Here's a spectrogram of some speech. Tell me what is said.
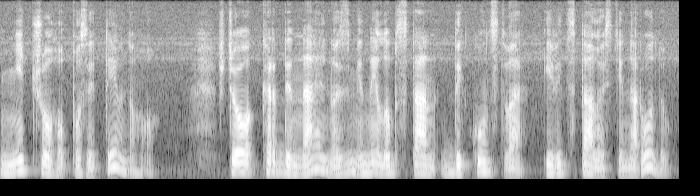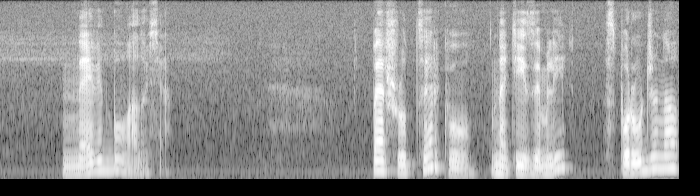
нічого позитивного, що кардинально змінило б стан дикунства і відсталості народу, не відбувалося. Першу церкву на тій землі споруджено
